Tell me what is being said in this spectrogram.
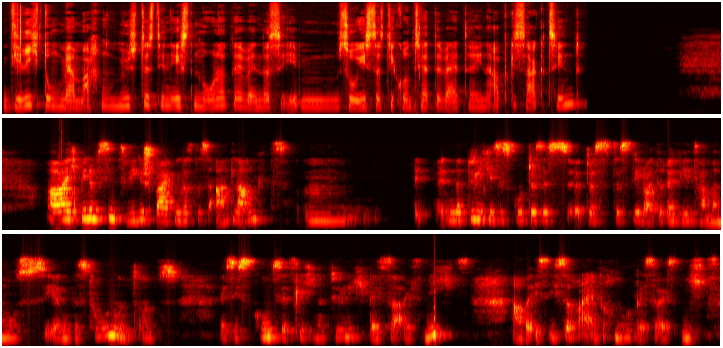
die Richtung mehr machen müsstest die nächsten Monate, wenn das eben so ist, dass die Konzerte weiterhin abgesagt sind? Ah, ich bin ein bisschen zwiegespalten, was das anlangt. Mm, natürlich ist es gut, dass, es, dass, dass die Leute reagiert haben. Man muss irgendwas tun und, und es ist grundsätzlich natürlich besser als nichts, aber es ist auch einfach nur besser als nichts.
